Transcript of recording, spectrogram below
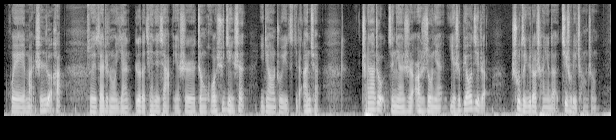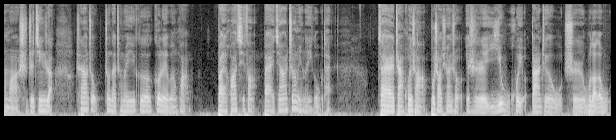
会满身热汗。所以在这种炎热的天气下，也是整活需谨慎。一定要注意自己的安全。China 周今年是二十周年，也是标记着数字娱乐产业的技术里程征。那么时至今日啊，China 周正在成为一个各类文化百花齐放、百家争鸣的一个舞台。在展会上，不少选手也是以舞会友，当然这个舞是舞蹈的舞，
